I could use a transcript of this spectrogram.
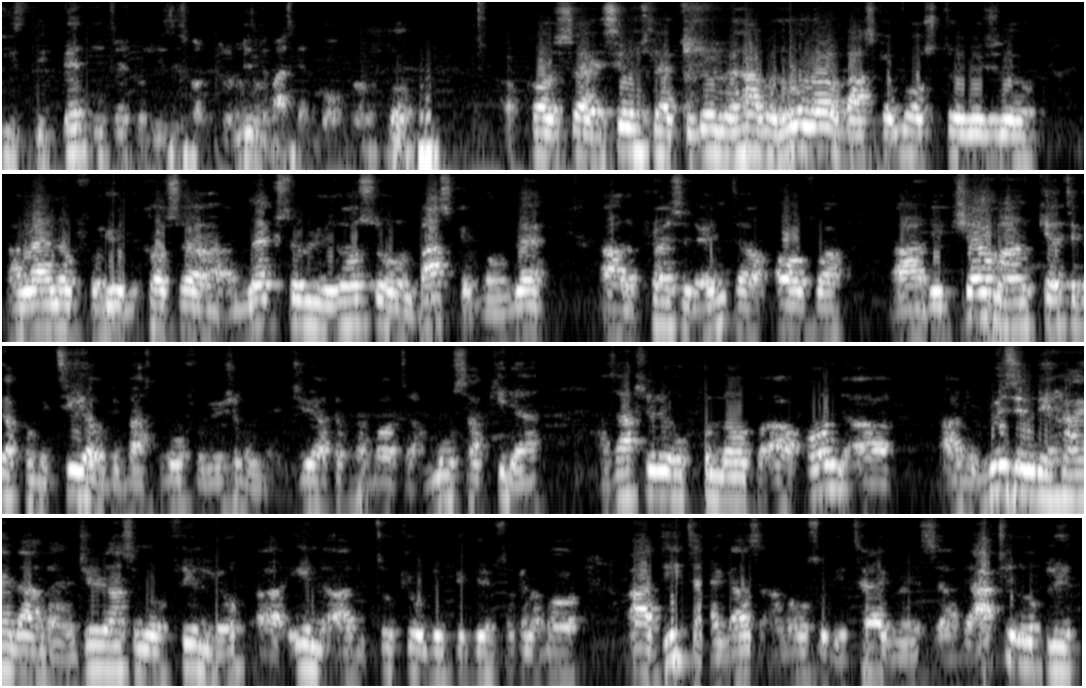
is the best interest to lead this to lead the basketball. Of course, uh, it seems like today we have a whole lot of basketball stories, you know, uh, lined up for you because uh, next story is also on basketball, where uh, the president uh, of uh, uh, the chairman caretaker committee of the Basketball Federation of Nigeria, talking about Musa Kida, has actually opened up on uh, uh, the reason behind uh, Nigerians you failure uh, in uh, the Tokyo Olympic Games, talking about uh, D'Tigers and also D'Tigress. Uh, they actually no play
